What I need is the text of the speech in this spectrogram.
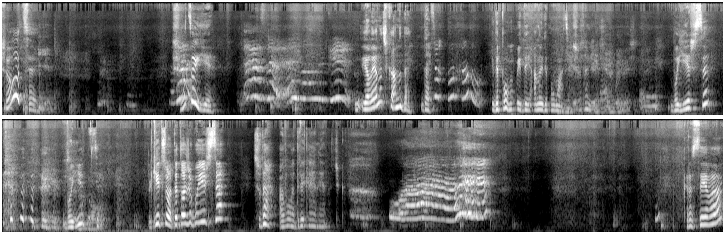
Що це? Що це є? Ялиночка, а ну дай, дай. Іди, пом... іди, а ну йди помацай. Що там є? Боїшся? Боїться. Що, ти теж боїшся? Сюди, а во, двика Еленочка. Красива?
